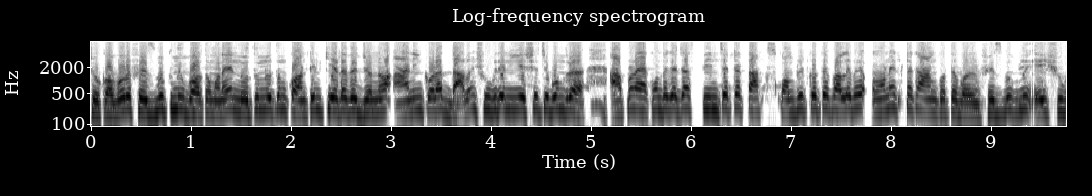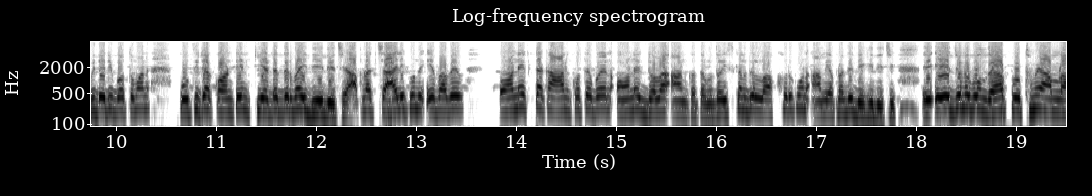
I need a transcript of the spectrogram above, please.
সুখবর ফেসবুক কিন্তু বর্তমানে নতুন নতুন কন্টেন্ট ক্রিয়েটারদের জন্য আর্নিং করার দারুণ সুবিধা নিয়ে এসেছে বন্ধুরা। আপনারা এখন থেকে জাস্ট তিন চারটা টাস্ক কমপ্লিট করতে পারলে ভাই অনেক টাকা আর্ন করতে পারবেন। ফেসবুক এই সুবিধাটি বর্তমান প্রতিটা কন্টেন্ট ক্রিয়েটারদের ভাই দিয়ে দিয়েছে। আপনার চাইলে কিন্তু এভাবে অনেক টাকা আর্ন করতে পারেন, অনেক ডলার আর্ন করতে পারেন। তো স্ক্রিনে লক্ষ্য রাখুন, আমি আপনাদের দেখিয়ে দিচ্ছি। এর জন্য বন্ধুরা, প্রথমে আমরা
